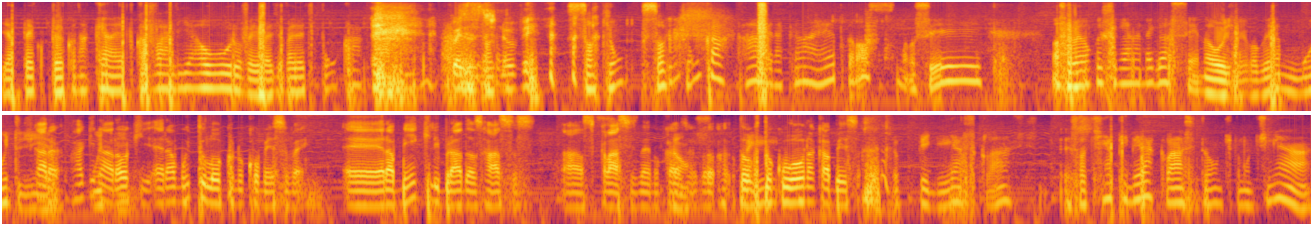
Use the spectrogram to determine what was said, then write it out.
E a Peco Peco naquela época valia ouro, velho. Valia, valia tipo um k Coisas de nuvem. Só que um, só que um kk, velho, naquela época. Nossa, mano, você. Nossa, a mesma coisa que você ganhar na Mega Sena hoje. velho. O bagulho era muito dinheiro. Cara, Ragnarok era muito louco no começo, velho. É, era bem equilibrado as raças, as classes, né, no caso. Então, Eu tô, tô com o WoW na cabeça. eu peguei as classes, eu só tinha a primeira classe, então, tipo, não tinha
